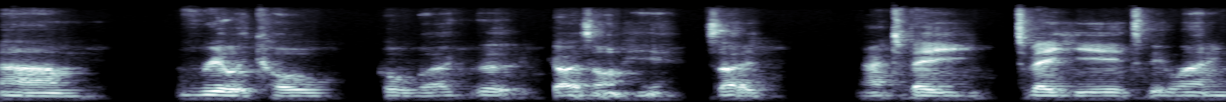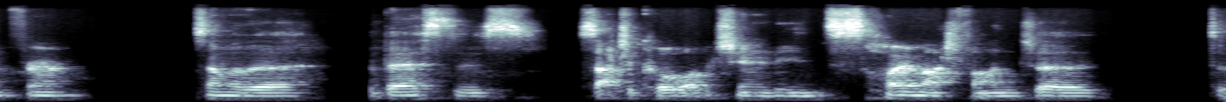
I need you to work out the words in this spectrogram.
um, really cool, cool work that goes on here. So you know, to be to be here, to be learning from some of the, the best is such a cool opportunity and so much fun to to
